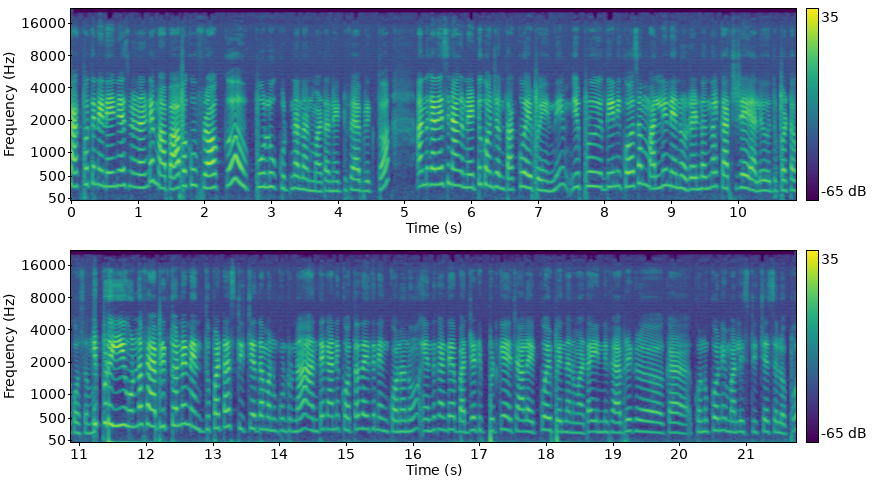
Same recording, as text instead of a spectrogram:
కాకపోతే నేను ఏం చేసినానంటే మా పాపకు ఫ్రాక్ పూలు కుట్టినాను అనమాట నెట్ ఫ్యాబ్రిక్తో. అందుకనేసి నాకు నెట్ కొంచెం తక్కువ అయిపోయింది ఇప్పుడు దీనికోసం మళ్ళీ నేను రెండు వందలు ఖర్చు చేయాలి దుపట్టా కోసం. ఇప్పుడు ఈ ఉన్న ఫ్యాబ్రిక్తోనే నేను దుపట్టా స్టిచ్ చేద్దాం అనుకుంటున్నా. అంతేకాని కొత్తదైతే నేను కొనను. ఎందుకంటే బడ్జెట్ ఇప్పటికే చాలా ఎక్కువ అయిపోయింది అనమాట ఇన్ని ఫ్యాబ్రిక్ కొనుక్కొని మళ్ళీ స్టిచ్ చేసేలోపు.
